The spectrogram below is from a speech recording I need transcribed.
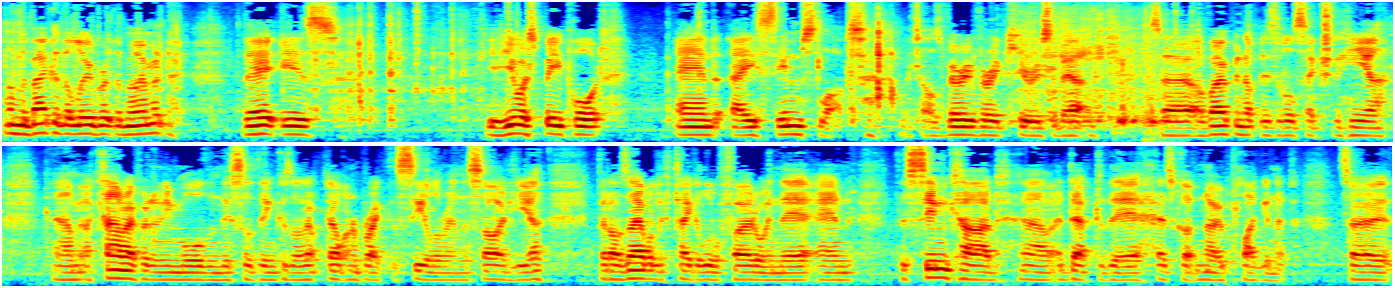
on the back of the Luba at the moment, there is your USB port and a SIM slot, which I was very, very curious about. So I've opened up this little section here. Um, I can't open any more than this sort of thing because I don't, don't, want to break the seal around the side here. But I was able to take a little photo in there and the SIM card uh, adapter there has got no plug in it. So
